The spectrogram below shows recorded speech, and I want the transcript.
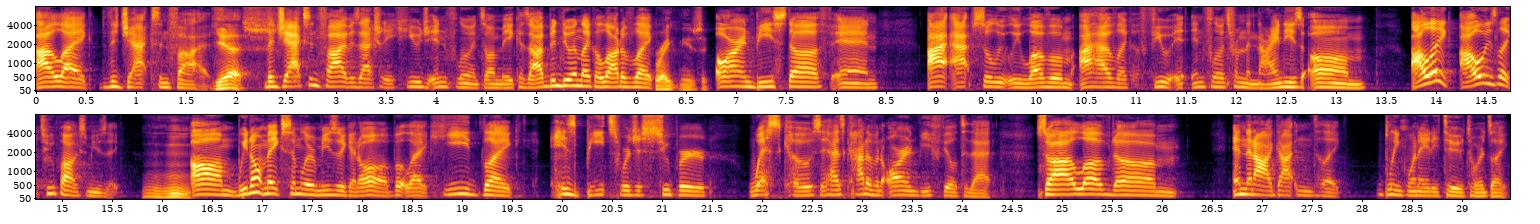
I like the Jackson Five. Yes. The Jackson Five is actually a huge influence on me because I've been doing like a lot of like Great music. R and B stuff, and I absolutely love them. I have like a few influence from the '90s. Um, I like I always like Tupac's music. Mm-hmm. Um, we don't make similar music at all, but like he like his beats were just super West Coast. It has kind of an R and B feel to that. So I loved um, and then I got into like Blink 182 towards like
